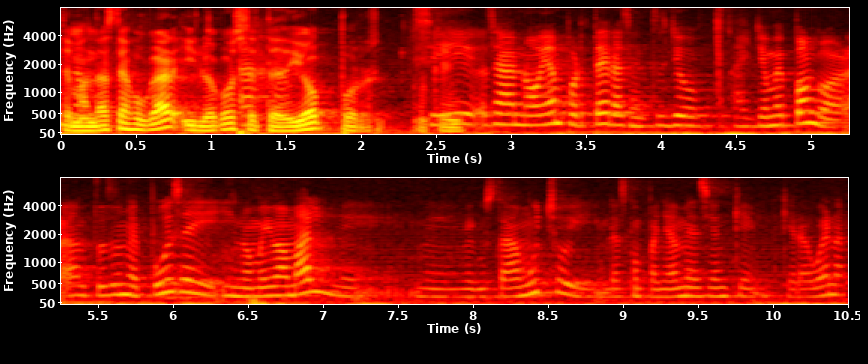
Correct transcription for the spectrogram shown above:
te mandaste a jugar y luego se te dio por... Sí, o sea, no habían porteras, entonces yo, ay, yo me pongo, ¿verdad? Entonces me puse y, no me iba mal, me, me, gustaba mucho y las compañeras me decían que, que era buena.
